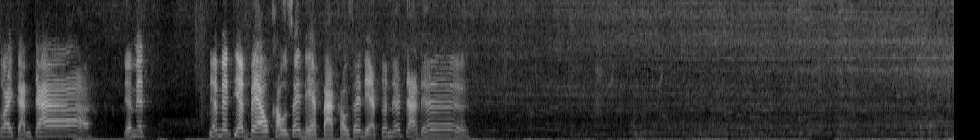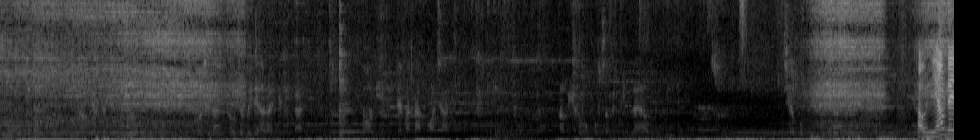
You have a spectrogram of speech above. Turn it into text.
ซอยกันจ้า เดี๋ยวแม่เดี๋ยวแม่เทียนไปเอาเขาใส่แดดตากเขาใส่แดดกันเด้อจ้าเด้อาวเหนียวได้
